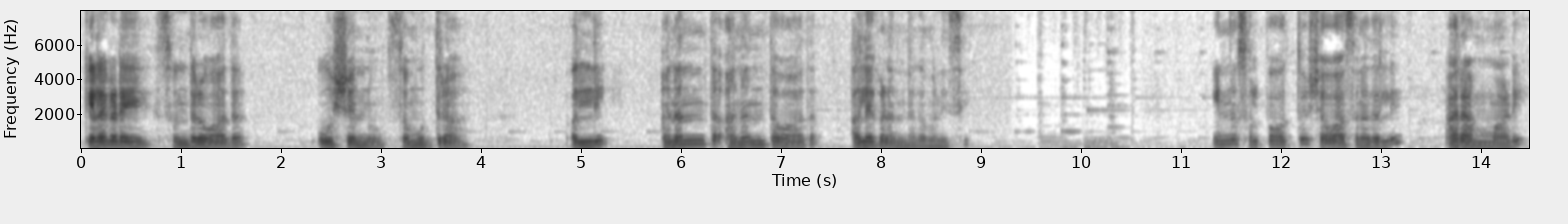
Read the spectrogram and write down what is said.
ಕೆಳಗಡೆ ಸುಂದರವಾದ ಓಷನ್ನು ಸಮುದ್ರ, ಅಲ್ಲಿ ಅನಂತ ಅನಂತವಾದ ಅಲೆಗಳನ್ನು ಗಮನಿಸಿ. ಇನ್ನು ಸ್ವಲ್ಪ ಹೊತ್ತು ಶವಾಸನದಲ್ಲಿ ಆರಾಮ ಮಾಡಿ.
